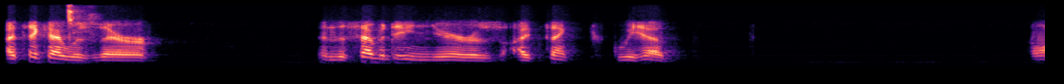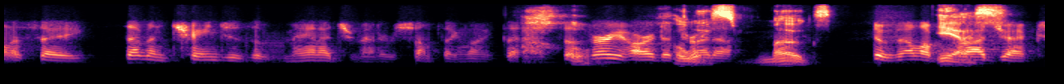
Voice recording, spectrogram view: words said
I think I was there in the 17 years. I think we had, I want to say, seven changes of management or something like that. So Oh, very hard to try Holy to develop Yes. projects.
